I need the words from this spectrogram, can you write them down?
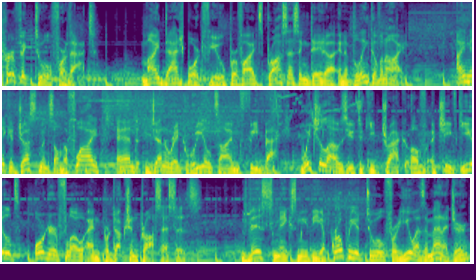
perfect tool for that. My dashboard view provides processing data in a blink of an eye I make adjustments on the fly and generate real-time feedback, which allows you to keep track of achieved yields, order flow and production processes. This makes me the appropriate tool for you as a manager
